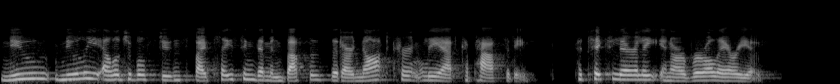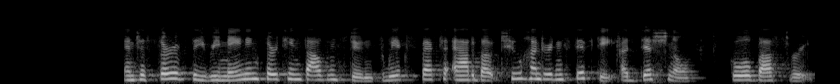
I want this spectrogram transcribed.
new, newly eligible students by placing them in buses that are not currently at capacity, particularly in our rural areas. And to serve the remaining 13,000 students, we expect to add about 250 additional school bus routes.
